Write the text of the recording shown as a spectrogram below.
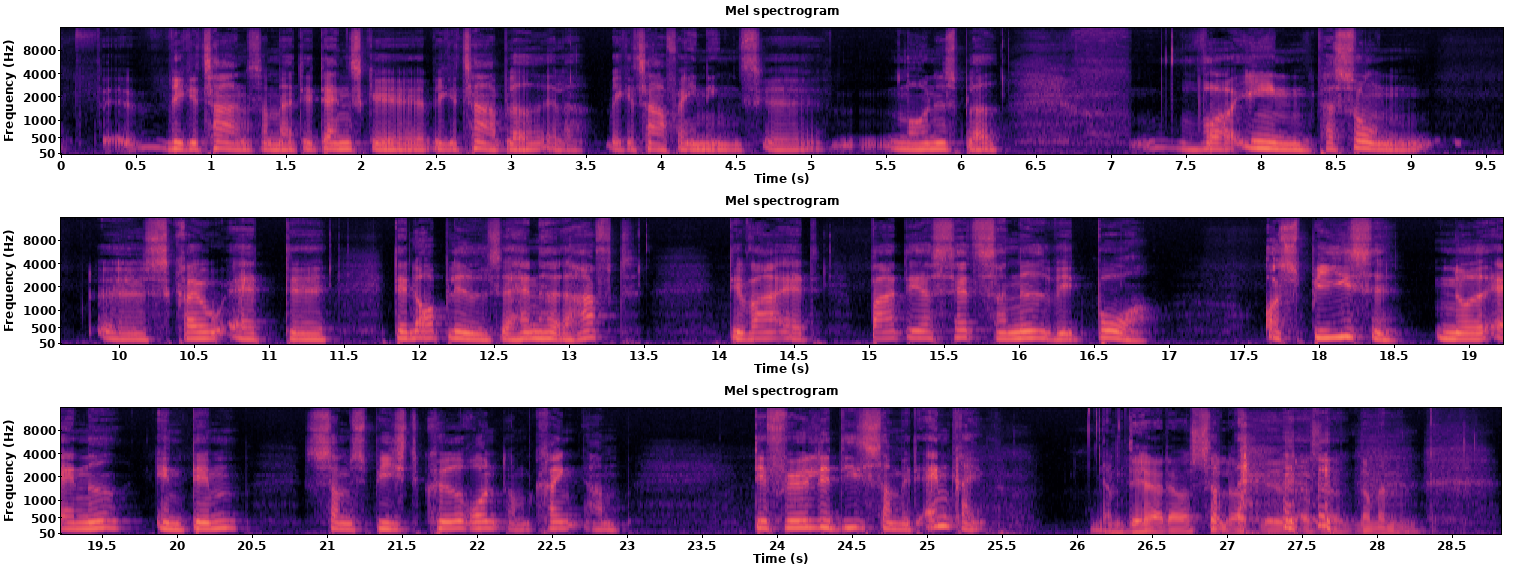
Vegetaren, som er det danske vegetarblad, eller Vegetarforeningens øh, månedsblad, hvor en person øh, skrev, at øh, den oplevelse, han havde haft, det var, at bare det at sætte sig ned ved et bord og spise noget andet end dem, som spiste kød rundt omkring ham, det følte de som et angreb. Jamen det har jeg da også selv oplevet. altså, når man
